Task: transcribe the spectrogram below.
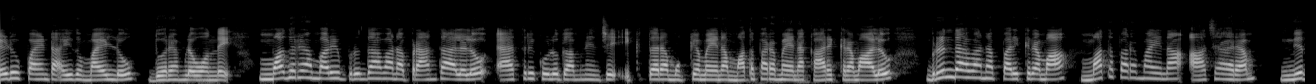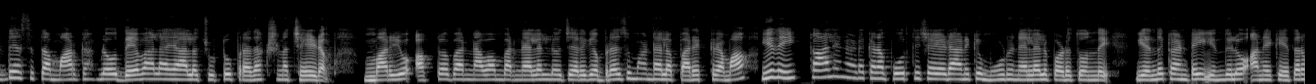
ఏడు పాయింట్ ఐదు మైళ్ళు దూరంలో ఉంది. మధుర మరియు బృందావన ప్రాంతాలలో యాత్రికులు గమనించే ఇతర ముఖ్యమైన మతపరమైన కార్యక్రమాలు బృందావన పరిక్రమ మతపరమైన ఆచారం నిర్దేశిత మార్గంలో దేవాలయాల చుట్టూ ప్రదక్షిణ చేయడం మరియు అక్టోబర్ నవంబర్ నెలల్లో జరిగే బ్రజమండల పరిక్రమ ఇది కాలినడకన పూర్తి చేయడానికి మూడు నెలలు పడుతుంది. ఎందుకంటే ఇందులో అనేక ఇతర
